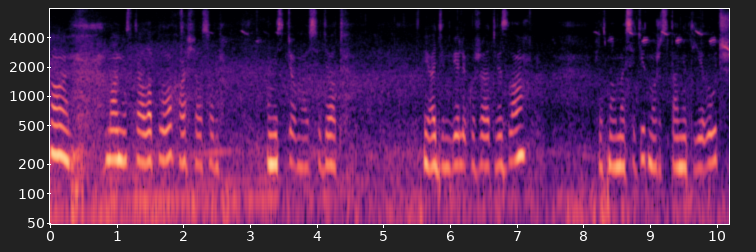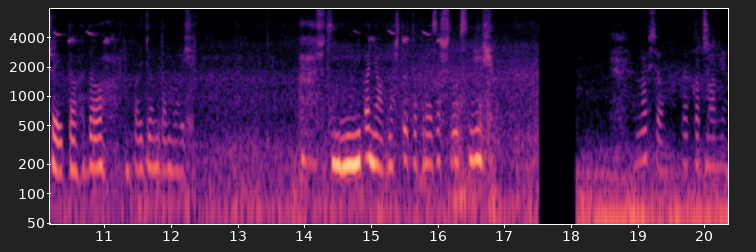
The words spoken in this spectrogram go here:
Ой, маме стало плохо, сейчас он, они с Тёмой сидят. Я один велик уже отвезла. Сейчас мама сидит, может станет ей лучше, и тогда пойдем домой. Что-то непонятно, что это произошло с ней. Ну все, так как маме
